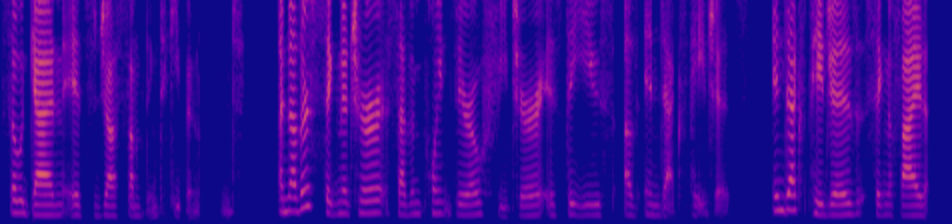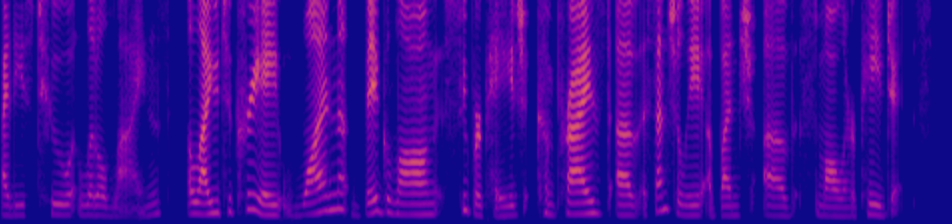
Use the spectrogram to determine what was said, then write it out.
So, again, it's just something to keep in mind. Another signature 7.0 feature is the use of index pages. Index pages, signified by these two little lines, allow you to create one big long super page comprised of essentially a bunch of smaller pages.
